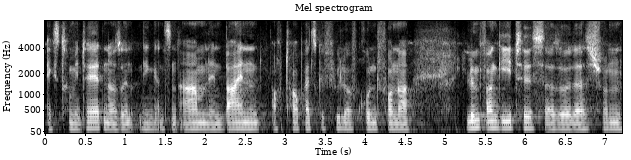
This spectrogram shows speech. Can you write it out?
Extremitäten, also in den ganzen Armen, in den Beinen, auch Taubheitsgefühle aufgrund von einer Lymphangitis. Also das ist schon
